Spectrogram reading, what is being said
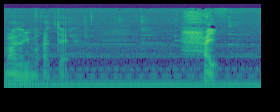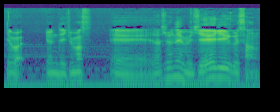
う窓に向かって。はい。では読んでいきます。えー、ラジオネーム J リーグさん。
